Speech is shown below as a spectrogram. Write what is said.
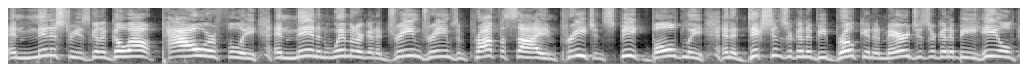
and ministry is going to go out powerfully, and men and women are going to dream dreams and prophesy and preach and speak boldly, and addictions are going to be broken, and marriages are going to be healed,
